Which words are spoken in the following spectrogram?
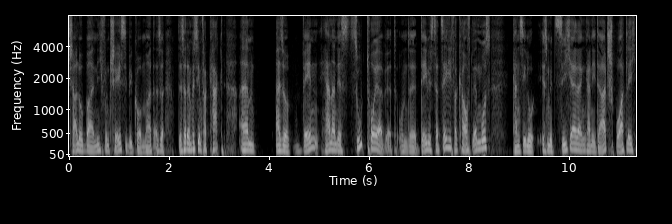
Chaloba nicht von Chelsea bekommen hat. Also das hat er ein bisschen verkackt. Ähm, also, wenn Hernandez zu teuer wird und äh, Davis tatsächlich verkauft werden muss, Cancelo ist mit Sicherheit ein Kandidat. Sportlich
